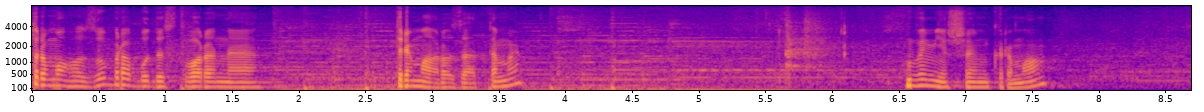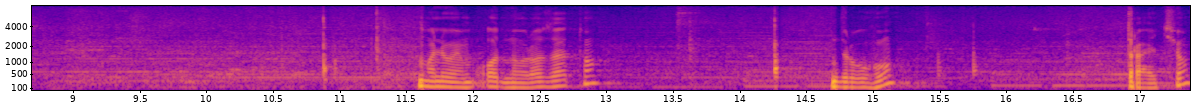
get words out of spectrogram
Хутро мого зубра буде створене трьома розетами. Вимішуємо крема. Малюємо одну розету, другу, третю.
